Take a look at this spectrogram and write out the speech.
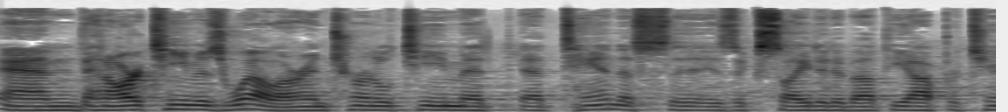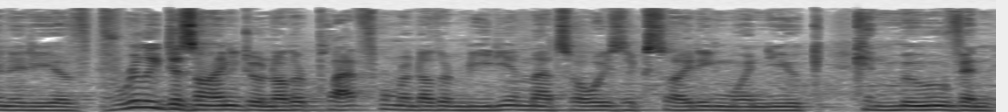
and, and our team as well, our internal team at, at Tandus is excited about the opportunity of really designing to another platform, another medium. That's always exciting when you can move and,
